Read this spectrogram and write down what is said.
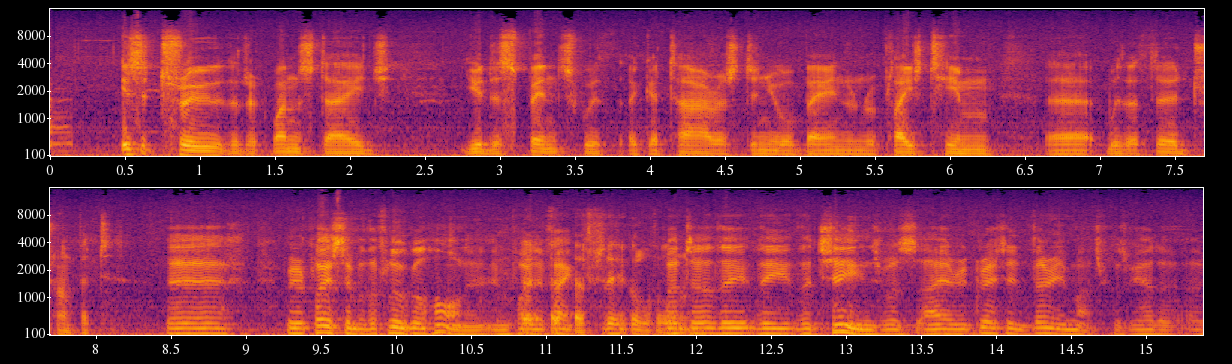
time. Is it true that at one stage you dispensed with a guitarist in your band and replaced him uh, with a third trumpet? Uh, we replaced him with a flugelhorn, in, in point of fact. a flugelhorn. But uh, the, the, the change was, I regretted very much because we had a, a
